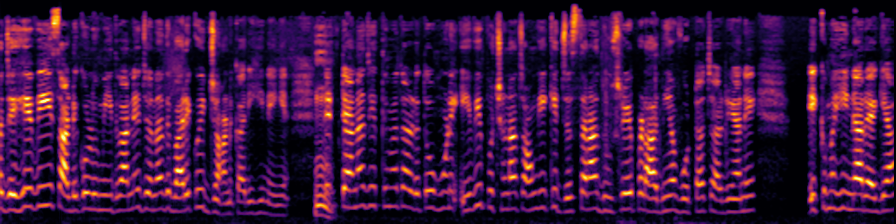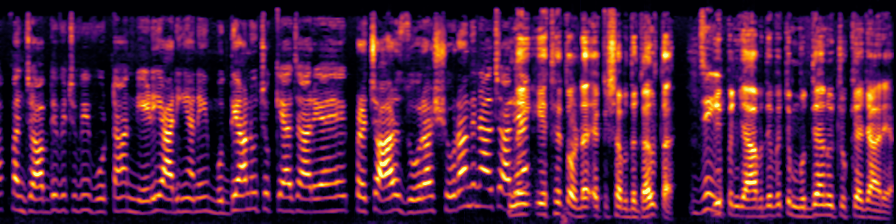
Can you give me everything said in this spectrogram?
ਅਜਿਹੇ ਵੀ ਸਾਡੇ ਕੋਲ ਉਮੀਦਵਾਰ ਨੇ ਜਿਨ੍ਹਾਂ ਦੇ ਬਾਰੇ ਕੋਈ ਜਾਣਕਾਰੀ ਹੀ ਨਹੀਂ ਹੈ। ਤੇ ਟੈਨਾ ਜੀ ਇੱਥੇ ਮੈਂ ਤੁਹਾਡੇ ਤੋਂ ਹੁਣ ਇਹ ਵੀ ਪੁੱਛਣਾ ਚਾਹੂੰਗੀ ਕਿ ਜਿਸ ਤਰ੍ਹਾਂ ਦੂਸਰੇ ਪੜਾਅ ਦੀਆਂ ਵੋਟਾਂ ਚੱਲ ਰਹੀਆਂ ਨੇ ਇੱਕ ਮਹੀਨਾ ਰਹਿ ਗਿਆ ਪੰਜਾਬ ਦੇ ਵਿੱਚ ਵੀ ਵੋਟਾਂ ਨੇੜੇ ਆ ਰਹੀਆਂ ਨੇ ਮੁੱਦਿਆਂ ਨੂੰ ਚੁੱਕਿਆ ਜਾ ਰਿਹਾ ਹੈ ਪ੍ਰਚਾਰ ਜ਼ੋਰਾਂ ਸ਼ੋਰਾਂ ਦੇ ਨਾਲ ਚੱਲ ਰਿਹਾ ਹੈ। ਨਹੀਂ ਇੱਥੇ ਤੁਹਾਡਾ ਇੱਕ ਸ਼ਬਦ ਗਲਤ ਹੈ ਜੀ। ਵੀ ਪੰਜਾਬ ਦੇ ਵਿੱਚ ਮੁੱਦਿਆਂ ਨੂੰ ਚੁੱਕਿਆ ਜਾ ਰਿਹਾ।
